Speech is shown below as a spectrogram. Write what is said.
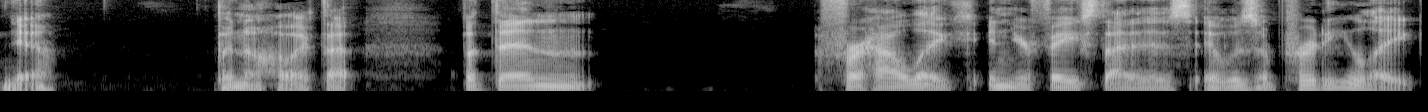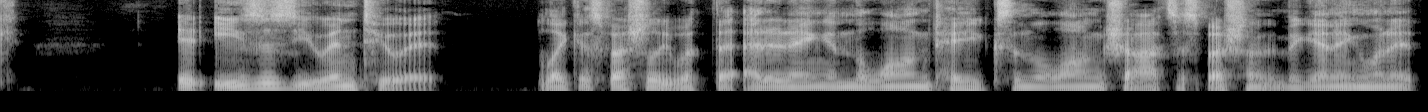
yeah but no i like that but then for how like in your face that is, it was a pretty like it eases you into it. Like especially with the editing and the long takes and the long shots, especially in the beginning when it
